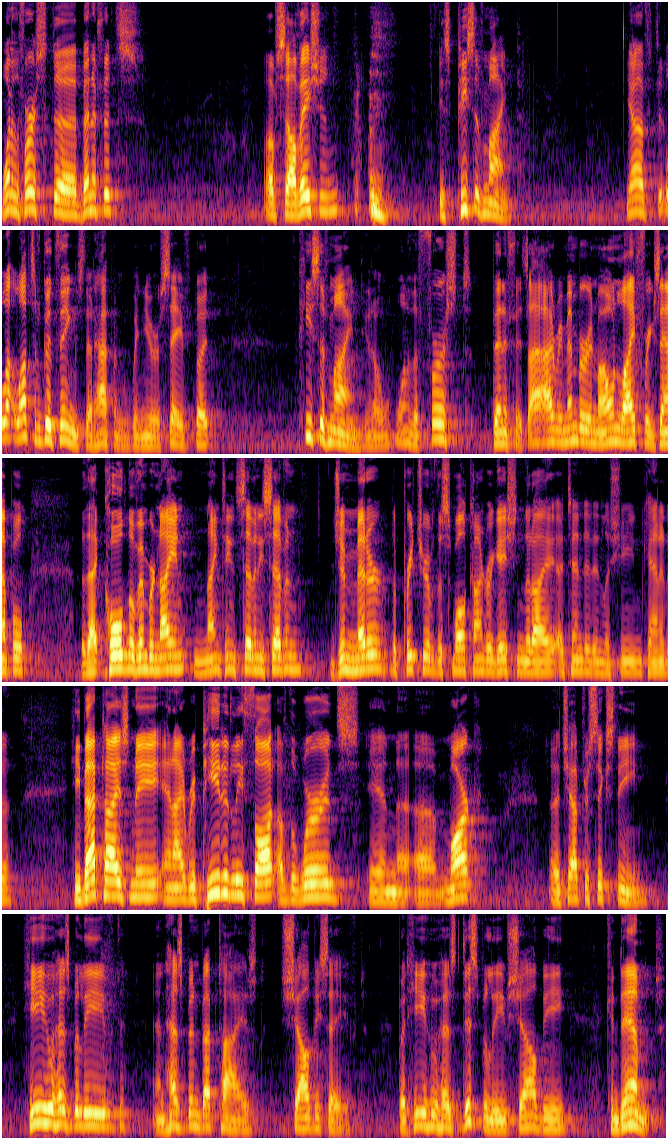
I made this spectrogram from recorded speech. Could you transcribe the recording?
One of the first uh, benefits of salvation is peace of mind. Yeah, lots of good things that happen when you're saved, but peace of mind, you know, one of the first benefits. I, I remember in my own life, for example, that cold November 9, 1977, Jim Metter, the preacher of the small congregation that I attended in Lachine, Canada, he baptized me and I repeatedly thought of the words in uh, uh, Mark uh, chapter 16. He who has believed and has been baptized shall be saved, but he who has disbelieved shall be condemned.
